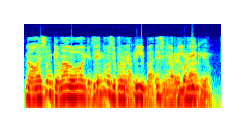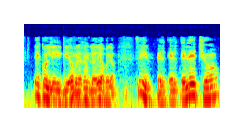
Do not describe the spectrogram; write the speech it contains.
No, es un quemador que tiene Sí, es como si fuera una sí. pipa, es una pero es pipa. con líquido. Es con líquido, Con por líquido. ejemplo, digo, pero sí, El, el, el hecho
